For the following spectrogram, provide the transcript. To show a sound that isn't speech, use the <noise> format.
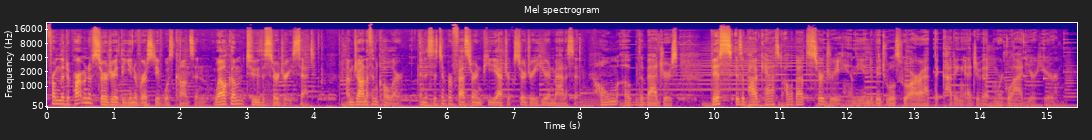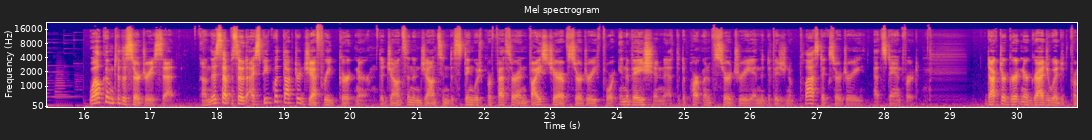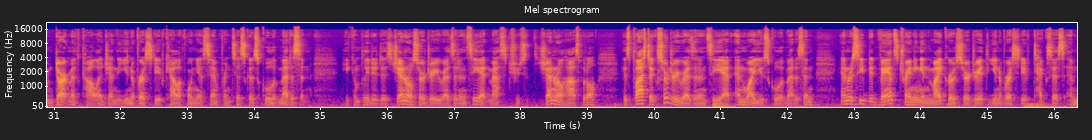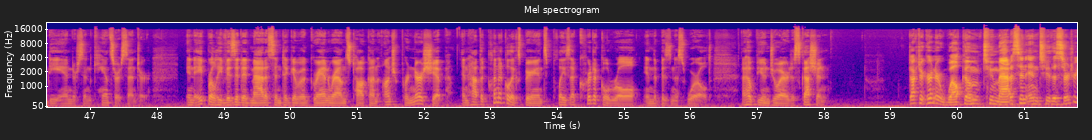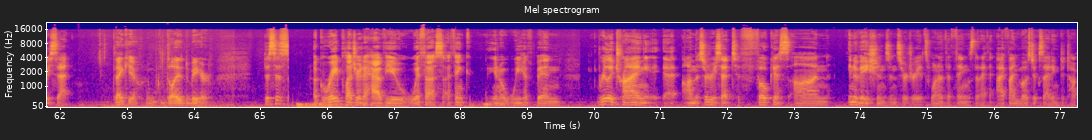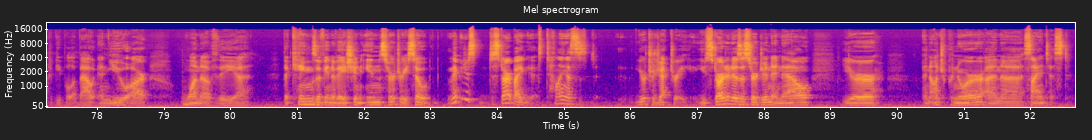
From the Department of Surgery at the University of Wisconsin, welcome to the Surgery Set. I'm Jonathan Kohler, an assistant professor in pediatric surgery here in Madison. home of the Badgers. This is a podcast all about surgery and the individuals who are at the cutting edge of it, and we're glad you're here. Welcome to the Surgery Set. On this episode, I speak with Dr. Geoffrey Gurtner, the Johnson & Johnson Distinguished Professor and Vice Chair of Surgery for Innovation at the Department of Surgery and the Division of Plastic Surgery at Stanford. Dr. Gurtner graduated from Dartmouth College and the University of California San Francisco School of Medicine. He completed his general surgery residency at Massachusetts General Hospital, his plastic surgery residency at NYU School of Medicine, and received advanced training in microsurgery at the University of Texas MD Anderson Cancer Center. In April, he visited Madison to give a Grand Rounds talk on entrepreneurship and how the clinical experience plays a critical role in the business world. I hope you enjoy our discussion. Dr. Gurtner, welcome to Madison and to the surgery set. Thank you. I'm delighted to be here. This is a great pleasure to have you with us. I think, you know, we have been really trying at, on the surgery set to focus on innovations in surgery. It's one of the things that I, th- I find most exciting to talk to people about, and you are one of the uh, the kings of innovation in surgery. So maybe just to start by telling us your trajectory. You started as a surgeon, and now you're an entrepreneur and a scientist.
